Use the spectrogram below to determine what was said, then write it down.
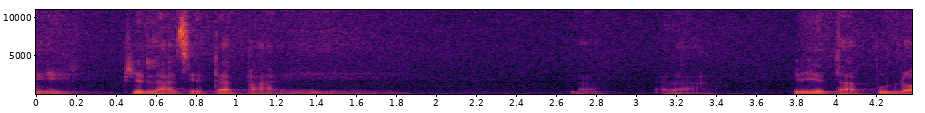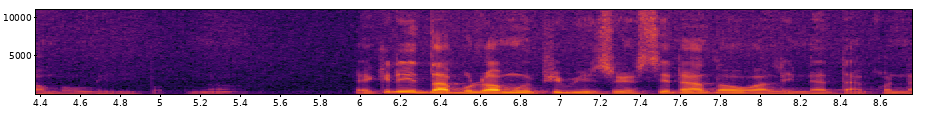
တွေဖြစ်လာစေတတ်ပါလေနော်အဲ့ဒါကိလေသာပူလောင်မှုလေးပေါ့နော်အဲကိလေသာပူလောင်မှုဖြစ်ပြီးဆိုရင်စေတတော်ဝါလေးနဲ့တန်ခုန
